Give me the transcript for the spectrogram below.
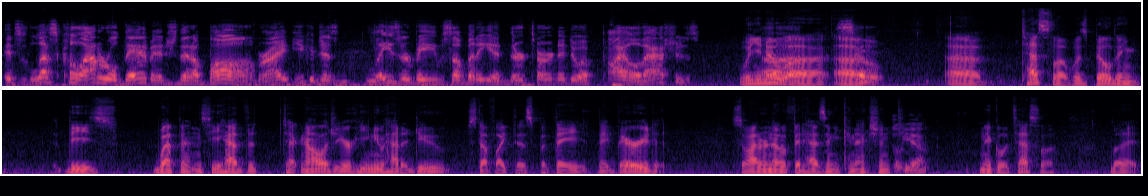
it's less collateral damage than a bomb, right? You could just laser beam somebody, and they're turned into a pile of ashes. Well, you know, uh, um, so uh, Tesla was building these weapons. He had the technology, or he knew how to do stuff like this, but they they buried it. So I don't know if it has any connection Oh, to yeah. Nikola Tesla, but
